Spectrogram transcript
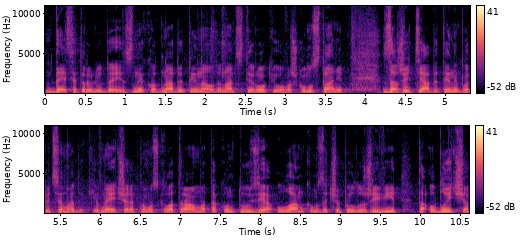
10 людей. З них одна дитина 11 років у важкому стані. За життя дитини борються медики. В неї черепно-мозкова травма та контузія. Уламком зачепило живіт та обличчя.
